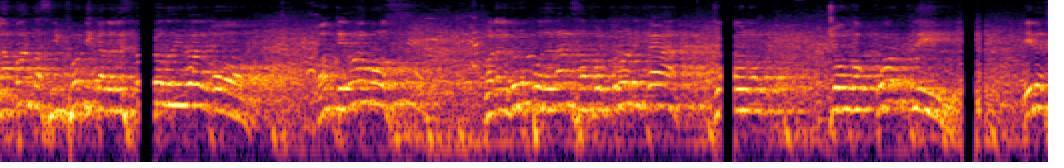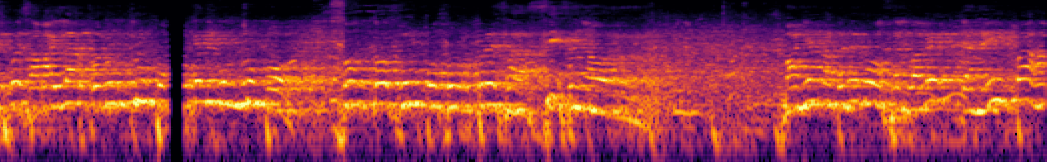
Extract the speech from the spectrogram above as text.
la banda sinfónica del Estado de Hidalgo. Continuamos con el grupo de danza folclórica Yolocuautli. Y después a bailar con un grupo. ¿Qué digo un grupo? Son dos grupos sorpresas. Sí, señor. Mañana tenemos el ballet Yaneí Paja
